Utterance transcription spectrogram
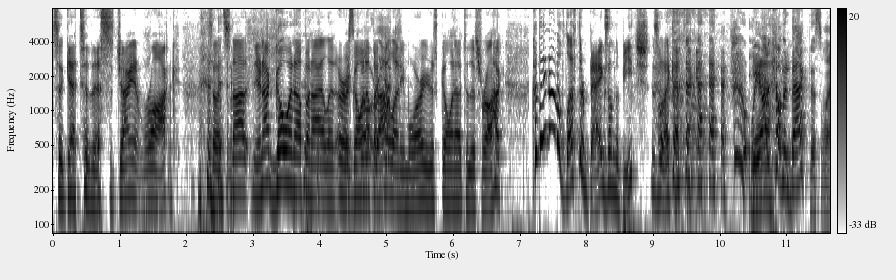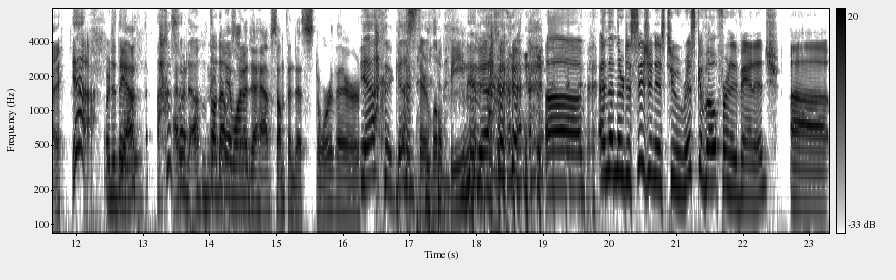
to get to this giant rock. so it's not you're not going up an island or Risk going up a hill anymore. You're just going out to this rock. Could they not have left their bags on the beach? Is what I kept thinking. We are coming back this way. yeah. Or did they? Yeah. I don't know. Maybe thought that they wanted good. to have something to store their Yeah, I guess. their little bean in. and then their decision is to risk a vote for an advantage, uh,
